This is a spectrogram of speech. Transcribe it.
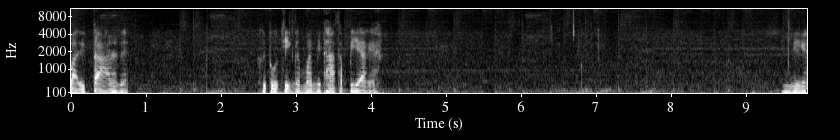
บาริต้านั่นเนี่ย คือตัวจริงมันมีท่าสเปียร์ไง นี่ไง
